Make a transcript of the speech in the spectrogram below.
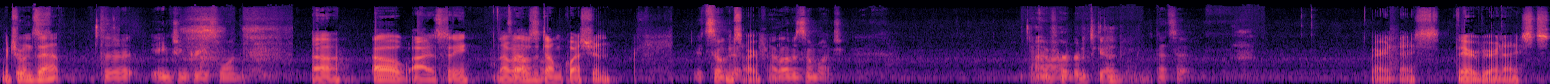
Which one's that? The ancient Greece one. Uh, oh, I see. No, It's that was a dumb question. It's so good. sorry for I love it so much. I've Um, heard it's good. That's it. Very nice. Very, very nice.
